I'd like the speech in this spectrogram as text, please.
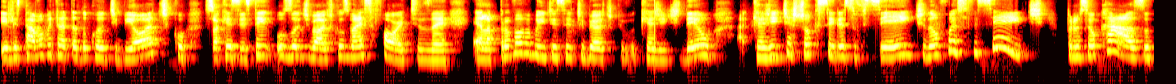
eles estavam me tratando com antibiótico, só que existem os antibióticos mais fortes, né? Ela provavelmente esse antibiótico que a gente deu, que a gente achou que seria suficiente, não foi suficiente para o seu caso.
